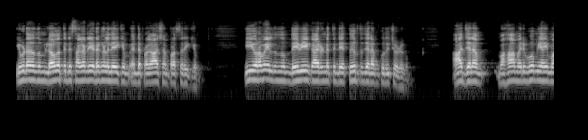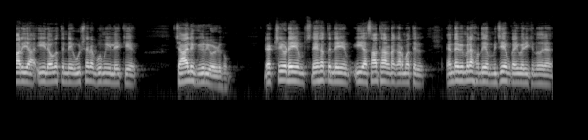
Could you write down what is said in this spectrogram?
ഇവിടെ നിന്നും ലോകത്തിന്റെ സകലയിടങ്ങളിലേക്കും എന്റെ പ്രകാശം പ്രസരിക്കും. ഈ ഉറവയിൽ നിന്നും ദൈവീക കാരുണ്യത്തിന്റെ തീർത്ഥജലം കുതിച്ചൊഴുകും. ആ ജലം മഹാമരുഭൂമിയായി മാറിയ ഈ ലോകത്തിന്റെ ഊഷരഭൂമിയിലേക്ക് ചാലു കീറി ഒഴുകും. രക്ഷയുടെയും സ്നേഹത്തിന്റെയും ഈ അസാധാരണ കർമ്മത്തിൽ എന്റെ വിമല ഹൃദയം വിജയം കൈവരിക്കുന്നതിന്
